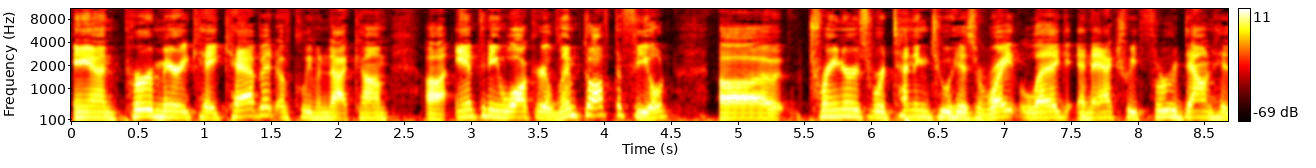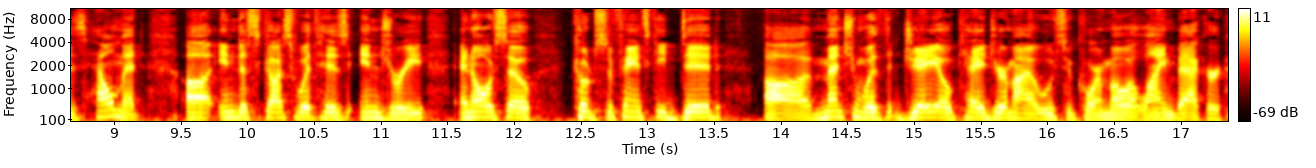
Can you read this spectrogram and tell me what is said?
And per Mary Kay Cabot of Cleveland.com, uh, Anthony Walker limped off the field. Uh, trainers were tending to his right leg and actually threw down his helmet uh, in disgust with his injury. And also, Coach Stefanski did uh, mention with JOK, Jeremiah Owusu-Koramoah, linebacker,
